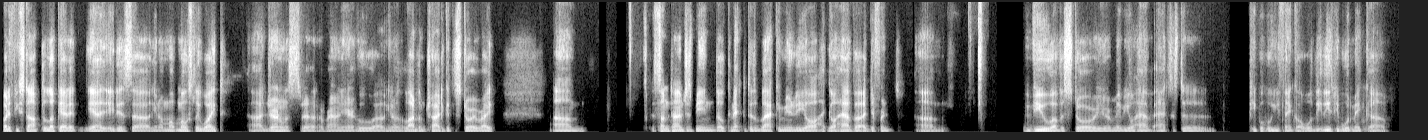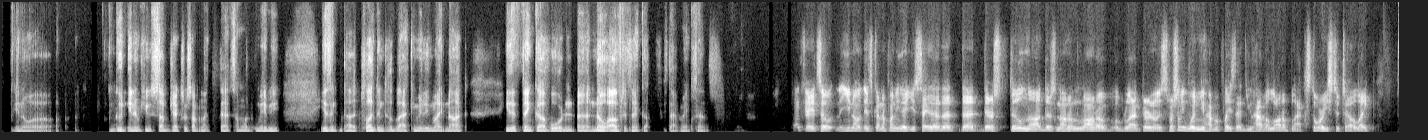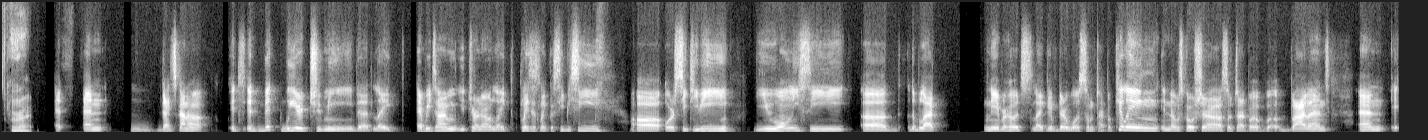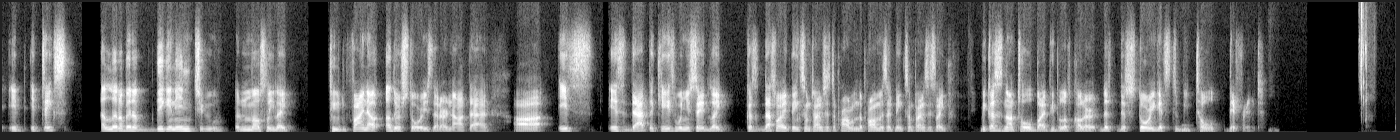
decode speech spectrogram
But if you stop to look at it, yeah, it is uh, you know mo- mostly white uh, journalists uh, around here who uh, you know a lot of them try to get the story right. Um, sometimes just being though connected to the black community, you'll you'll have a, a different um, view of a story, or maybe you'll have access to people who you think, oh well, th- these people would make you know good interview subjects or something like that. Someone who maybe isn't uh, plugged into the black community might not either think of or uh, know of to think of, if that makes sense. Okay, so you know it's kind of funny that you say that that that there's still not there's not a lot of, of black journalists, especially when you have a place that you have a lot of black stories to tell. Like, Right. and that's kind of it's it's a bit weird to me that like every time you turn out like places like the CBC uh, or CTV, you only see uh, the black neighborhoods like if there was some type of killing in Nova Scotia, some type of uh, violence, and it, it it takes a little bit of digging into, and mostly like to find out other stories that are not that. Uh, is is that the case when you say like because that's why I think sometimes it's the problem. The problem is I think sometimes it's like because it's not told by people of color, the, the story gets to be told different.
